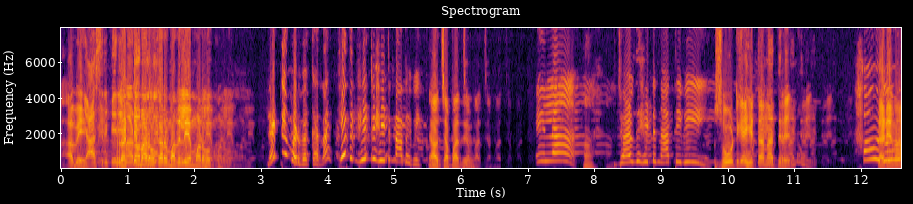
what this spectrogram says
ಅವಿ ರೊಟ್ಟಿ ಮಾಡ್ಬೇಕಾದ್ರೆ ಮೊದಲು ಏನ್ ಮಾಡ್ಬೇಕು. ರೊಟ್ಟಿ ಮಾಡ್ಬೇಕಾದ್ರೆ ಹಿಟ್ ಹಿಟ್ ಹಿಟ್ ನಾದಬೇಕು. ಯಾವ ಚಪಾತಿ? ಇಲ್ಲ ಹ? ಜೋಳದ ಹಿಟ್ಟು ನಾತೀವಿ. ಸೂಟ್ಗೆ ಹಿಟ್ಟನಾತಿರಿ ಹೌದು. ತಡಿ ನಾ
